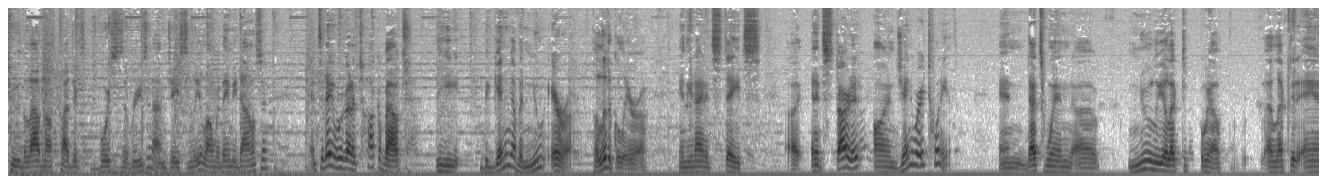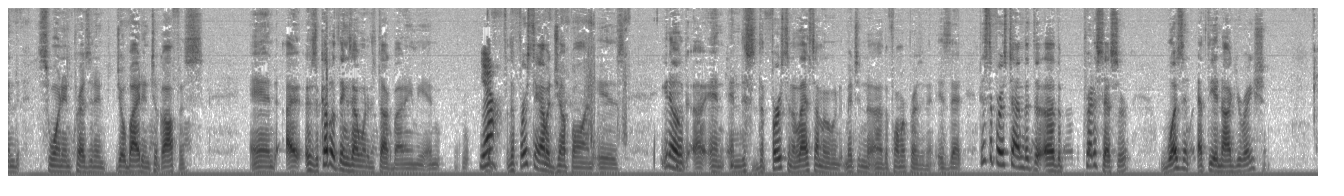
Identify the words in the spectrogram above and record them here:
Hello and welcome to the Loudmouth Project's Voices of Reason. I'm Jasen Lee along with Amy Donaldson. And today we're going to talk about the beginning of a new era, political era in the United States. Uh, and it started on January 20th. And that's when uh, newly elected, well, elected and sworn in President Joe Biden took office. And I, there's a couple of things I wanted to talk about, Amy. And yeah. the, the first thing I'm going to jump on is you know, uh, and and this is the first and the last time I would mention uh, the former president is that this is the first time that the uh, the predecessor wasn't at the inauguration,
